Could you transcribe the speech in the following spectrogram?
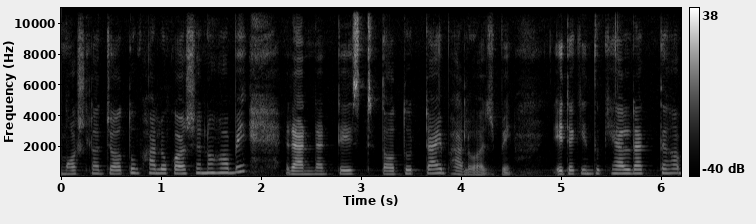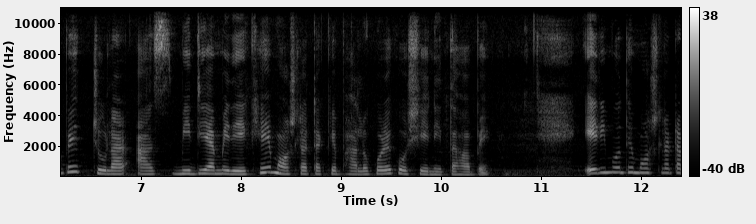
মশলা যত ভালো কষানো হবে, রান্নার টেস্ট ততটাই ভালো আসবে। এটা কিন্তু খেয়াল রাখতে হবে, চুলার আঁচ মিডিয়ামে রেখে মশলাটাকে ভালো করে কষিয়ে নিতে হবে। এরই মধ্যে মশলাটা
